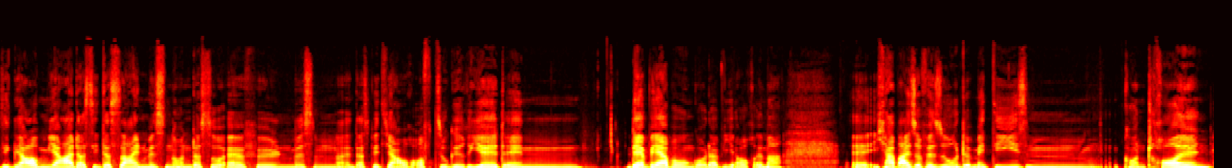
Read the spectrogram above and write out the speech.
sie glauben ja, dass sie das sein müssen und das so erfüllen müssen. Das wird ja auch oft suggeriert in der Werbung oder wie auch immer. Äh, ich habe also versucht, mit diesen Kontrollen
